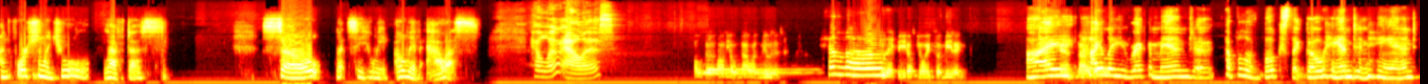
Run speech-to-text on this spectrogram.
unfortunately, Jewel left us. So let's see who we. Oh, we have Alice. Hello, Alice. Oh, the audio now unmuted. Hello. You just joined the meeting. I highly recommend a couple of books that go hand in hand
